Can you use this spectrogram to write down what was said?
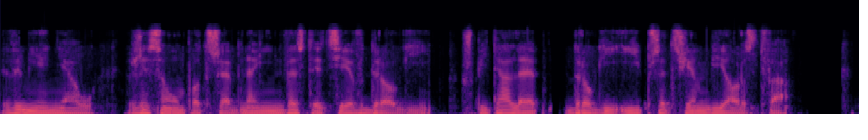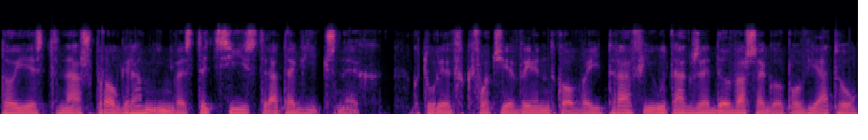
Wymieniał, że są potrzebne inwestycje w drogi, szpitale, drogi i przedsiębiorstwa. To jest nasz program inwestycji strategicznych, który w kwocie wyjątkowej trafił także do waszego powiatu,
